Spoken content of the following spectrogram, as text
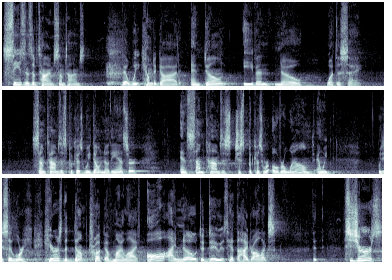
seasons of time sometimes, that we come to God and don't even know what to say. Sometimes it's because we don't know the answer, and sometimes it's just because we're overwhelmed and we, we just say, Lord, here's the dump truck of my life. All I know to do is hit the hydraulics. This is yours.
